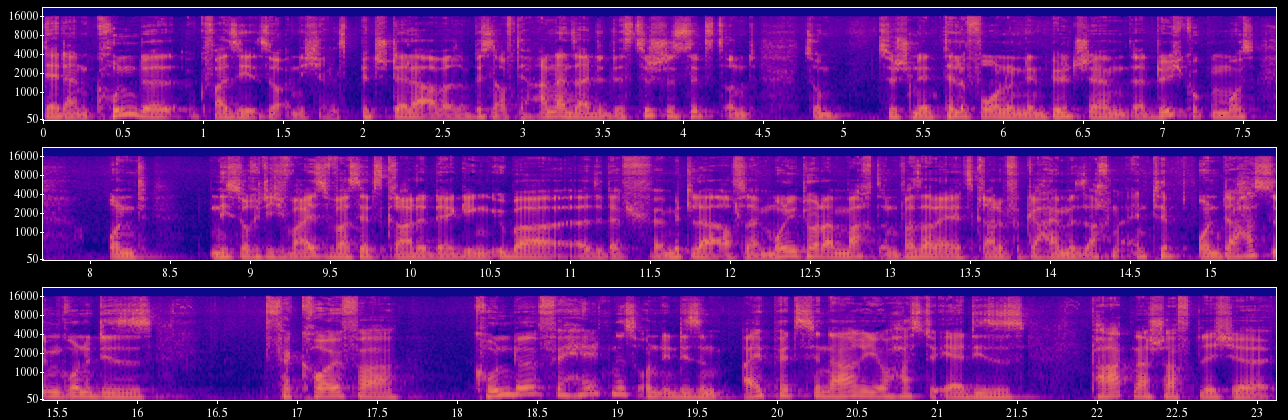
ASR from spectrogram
der dann Kunde quasi so nicht als Bittsteller, aber so ein bisschen auf der anderen Seite des Tisches sitzt und so zwischen den Telefon und den Bildschirmen da durchgucken muss und nicht so richtig weiß, was jetzt gerade der Gegenüber, also der Vermittler auf seinem Monitor da macht und was er da jetzt gerade für geheime Sachen eintippt. Und da hast du im Grunde dieses Verkäufer-Kunde-Verhältnis und in diesem iPad-Szenario hast du eher dieses partnerschaftliche,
